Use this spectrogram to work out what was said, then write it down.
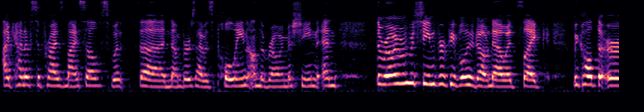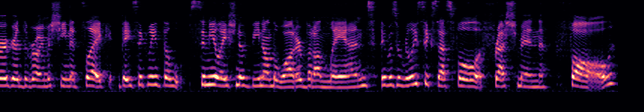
I kind of surprised myself with the numbers I was pulling on the rowing machine. And the rowing machine, for people who don't know, it's like we call it the erg or the rowing machine. It's like basically the simulation of being on the water but on land. It was a really successful freshman fall.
